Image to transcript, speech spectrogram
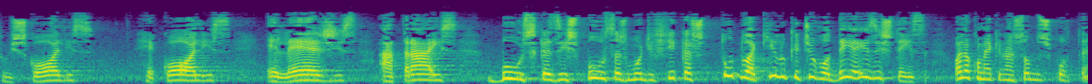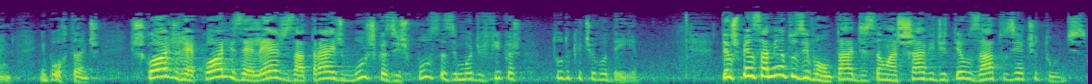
Tu escolhes, recolhes, eleges, atrais, buscas, expulsas, modificas tudo aquilo que te rodeia a existência. Olha como é que nós somos importantes. Escolhes, recolhes, eleges, atrais, buscas, expulsas e modificas tudo que te rodeia. Teus pensamentos e vontades são a chave de teus atos e atitudes.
